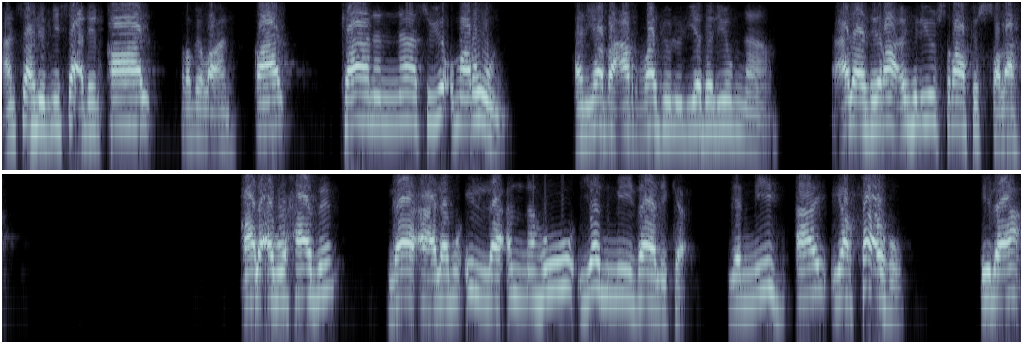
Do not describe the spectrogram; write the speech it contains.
عن سهل بن سعد قال رضي الله عنه قال كان الناس يؤمرون أن يضع الرجل اليد اليمنى على ذراعه اليسرى في الصلاة قال أبو حازم لا أعلم إلا أنه ينمي ذلك ينميه أي يرفعه إلى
